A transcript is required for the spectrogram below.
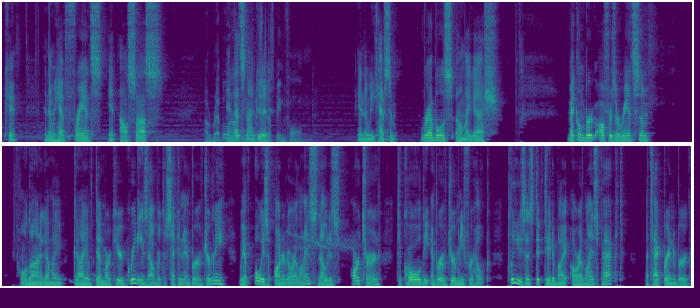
Okay. And then we have France and Alsace. A rebel And that's not good. Just been formed. And then we have some rebels. Oh my gosh. Mecklenburg offers a ransom. Hold on, I got my guy of Denmark here. Greetings, Albert II, Emperor of Germany. We have always honored our alliance. Now it is our turn to call the Emperor of Germany for help. Please, as dictated by our alliance pact, attack Brandenburg.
